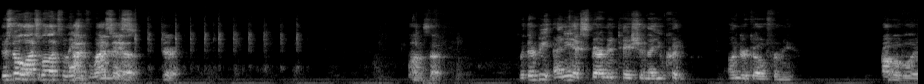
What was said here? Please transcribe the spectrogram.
Th- There's no logical explanation I, for what I this made is. Here. Hold sec. Would there be any experimentation that you could undergo for me? Probably.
